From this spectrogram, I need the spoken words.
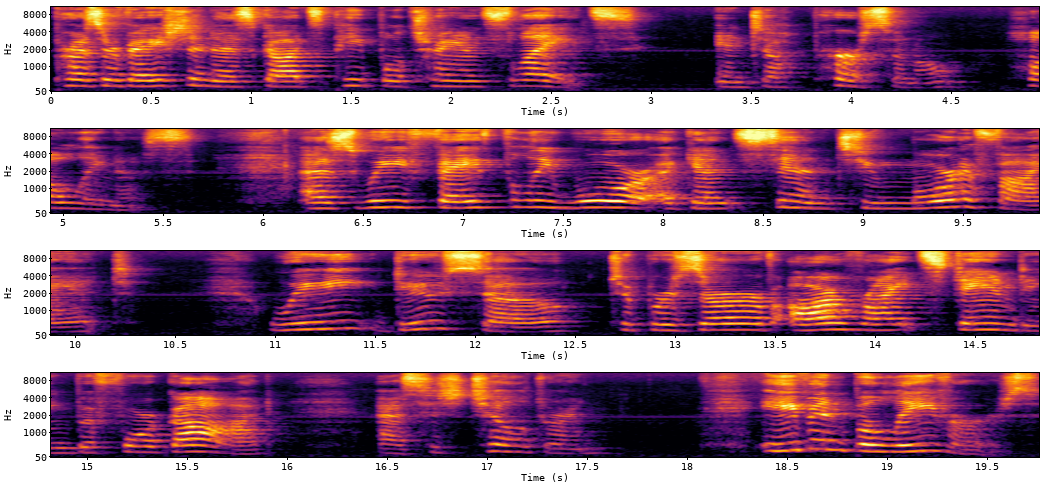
preservation as God's people translates into personal holiness. As we faithfully war against sin to mortify it, we do so to preserve our right standing before God as His children. Even believers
